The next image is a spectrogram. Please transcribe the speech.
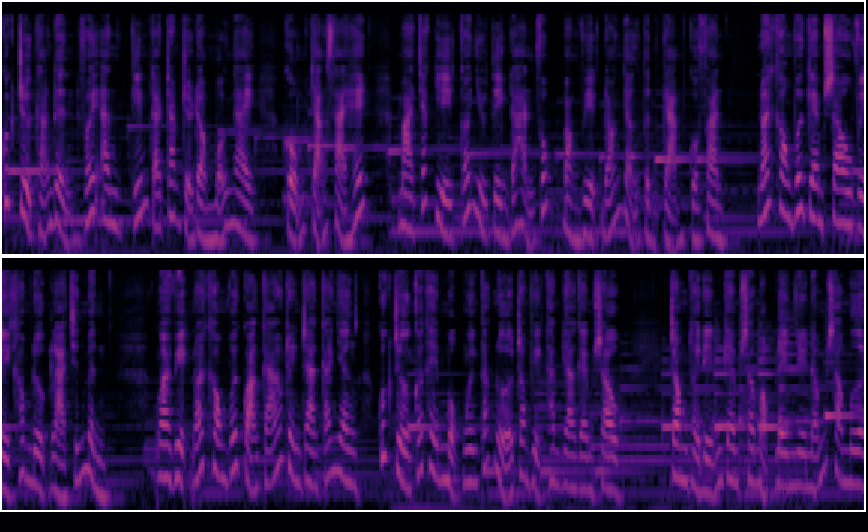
Quốc trường khẳng định với anh kiếm cả trăm triệu đồng mỗi ngày cũng chẳng xài hết, mà chắc gì có nhiều tiền đã hạnh phúc bằng việc đón nhận tình cảm của fan. Nói không với game show vì không được là chính mình. Ngoài việc nói không với quảng cáo trên trang cá nhân, Quốc Trường có thêm một nguyên tắc nữa trong việc tham gia game show. Trong thời điểm game show mọc lên như nấm sau mưa,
